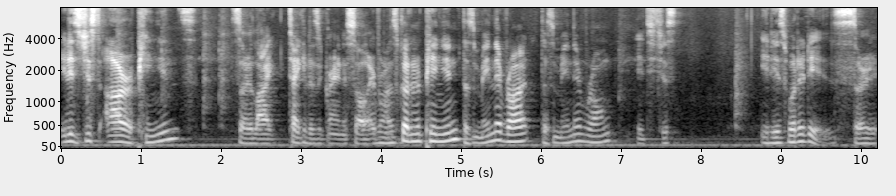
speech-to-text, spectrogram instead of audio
It is just our opinions. So like, take it as a grain of salt. Everyone's got an opinion. Doesn't mean they're right. Doesn't mean they're wrong. It's just, it is what it is. So,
